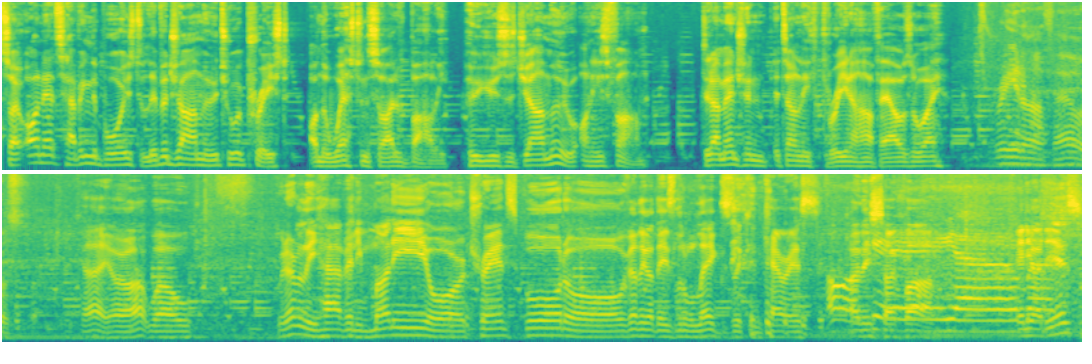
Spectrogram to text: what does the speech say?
So Annette's having the boys deliver Jamu to a priest on the western side of Bali who uses Jamu on his farm. Did I mention it's only three and a half hours away? Three and a half hours. Okay, all right. Well, we don't really have any money or transport, or we've only got these little legs that can carry us only so far. Yeah, uh, Any but- ideas?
